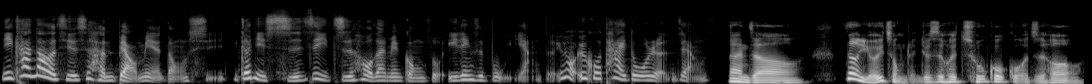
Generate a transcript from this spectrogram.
你看到的其实是很表面的东西，你跟你实际之后在那边工作一定是不一样的。因为我遇过太多人这样子。那你知道，那有一种人就是会出过国之后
